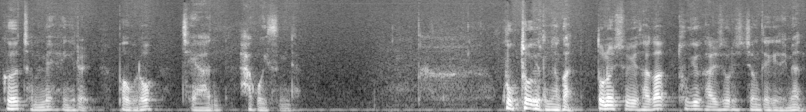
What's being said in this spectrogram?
그 전매 행위를 법으로 제한하고 있습니다. 국토교통장관 또는 시도사가 투기관리지구로 지정되게 되면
